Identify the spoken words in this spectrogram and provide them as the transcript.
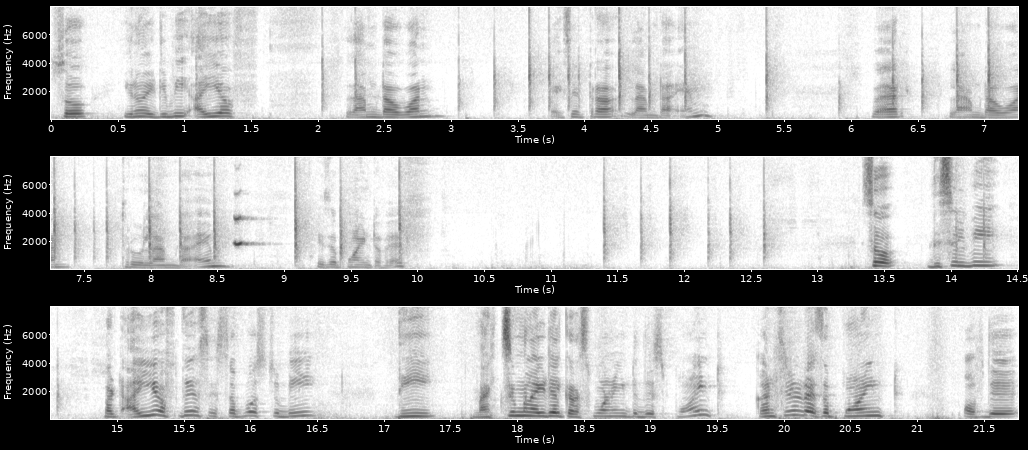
So you know it will be i of lambda 1 etc lambda m where lambda 1 through lambda m is a point of f so this will be but i of this is supposed to be the maximal ideal corresponding to this point considered as a point of the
